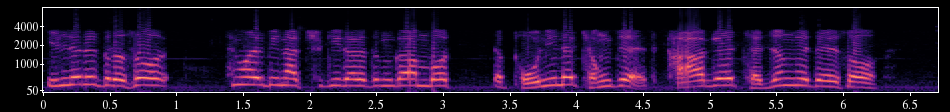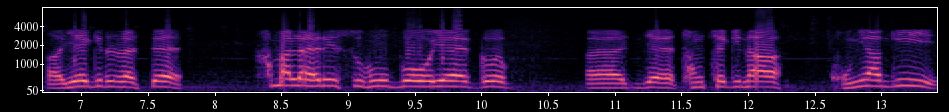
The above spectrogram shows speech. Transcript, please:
일례를 들어서 생활비 낮추기라든가 뭐 본인의 경제, 가계 재정에 대해서 어, 얘기를 할 때 카말라 해리스 후보의 그 어, 이제 정책이나 공약이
